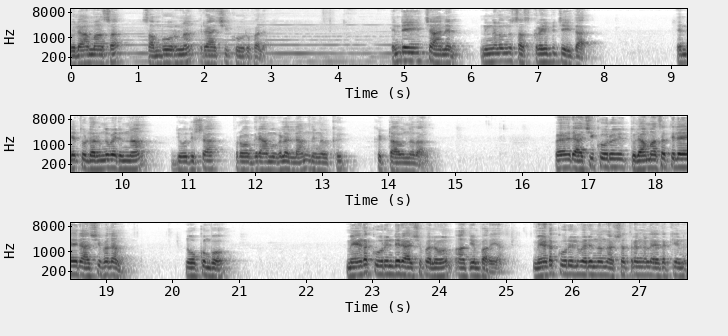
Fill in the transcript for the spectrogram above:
തുലാമാസ സമ്പൂർണ രാശിക്കൂറ് ഫലം. എന്റെ ഈ ചാനൽ നിങ്ങളൊന്ന് സബ്സ്ക്രൈബ് ചെയ്താൽ എന്റെ തുടർന്ന് വരുന്ന ജ്യോതിഷ പ്രോഗ്രാമുകളെല്ലാം നിങ്ങൾക്ക് കിട്ടാവുന്നതാണ്. ഇപ്പൊ രാശിക്കൂറ് തുലാമാസത്തിലെ രാശിഫലം നോക്കുമ്പോൾ മേടക്കൂറിന്റെ രാശിഫലവും ആദ്യം പറയാം. മേടക്കൂറിൽ വരുന്ന നക്ഷത്രങ്ങൾ ഏതൊക്കെയാണ്?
